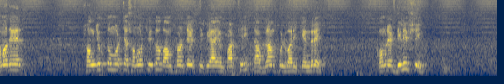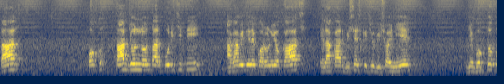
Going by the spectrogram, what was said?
আমাদের সংযুক্ত মোর্চা সমর্থিত বামফ্রন্টের সিপিআইএম প্রার্থী ডাবগ্রাম ফুলবাড়ি কেন্দ্রে কমরেড দিলীপ সিং তার পক্ষ তার জন্য তার পরিচিতি আগামী দিনে করণীয় কাজ, এলাকার বিশেষ কিছু বিষয় নিয়ে যে বক্তব্য,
